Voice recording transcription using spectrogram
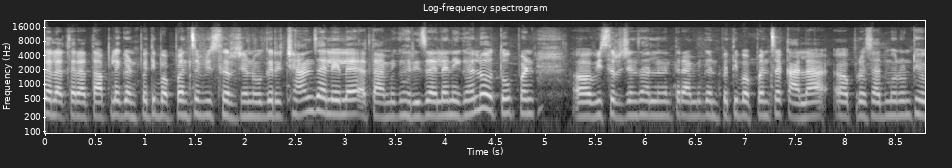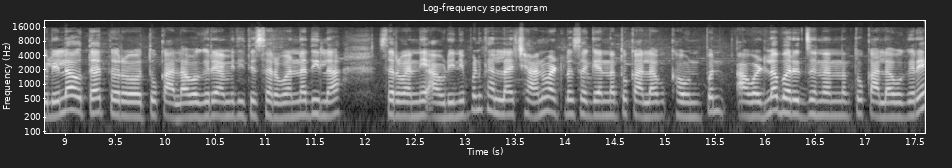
चला तर आता आपल्या गणपती बाप्पांचं विसर्जन वगैरे छान झालेलं आहे. आता आम्ही घरी जायला निघालो होतो पण विसर्जन झाल्यानंतर आम्ही गणपती बाप्पांचा काला प्रसाद म्हणून ठेवलेला होता. तर तो काला वगैरे आम्ही तिथे सर्वांना दिला. सर्वांनी आवडीने पण खाल्ला. छान वाटलं सगळ्यांना तो काला खाऊन पण आवडला बरेच जणांना तो काला वगैरे.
